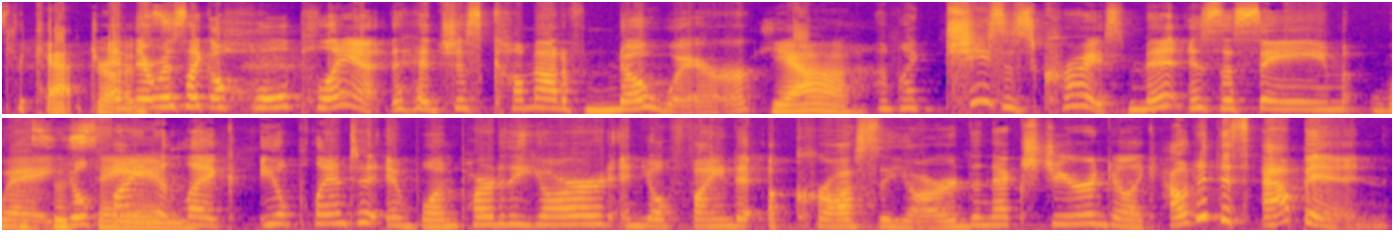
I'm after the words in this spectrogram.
It's the cat drugs. And there was like a whole plant that had just come out of nowhere. yeah. I'm like, Jesus Christ, mint is the same way. The you'll find it like you'll plant it in one part of the yard and you'll find it across the yard the next year and you're like, How did this happen?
